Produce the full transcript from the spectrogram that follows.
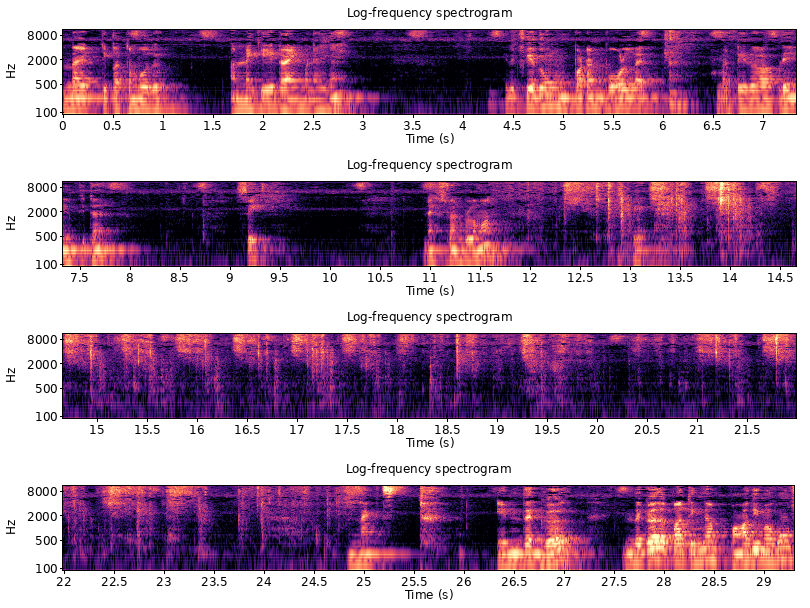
ரெண்டாயிரத்தி பத்தொம்போது அன்னைக்கு ட்ராயிங் பண்ணியிருக்கேன். இதுக்கு எதுவும் இம்பார்ட்டன்ட் போடல. பட் இதோ அப்படியே நிறுத்திட்டேன். சரி. நெக்ஸ்ட் ஒன் போகலாமா ஓகே நெக்ஸ்ட் இந்த கேர்ள் இந்த கேர்ளை பார்த்தீங்கன்னா பாதி முகம்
